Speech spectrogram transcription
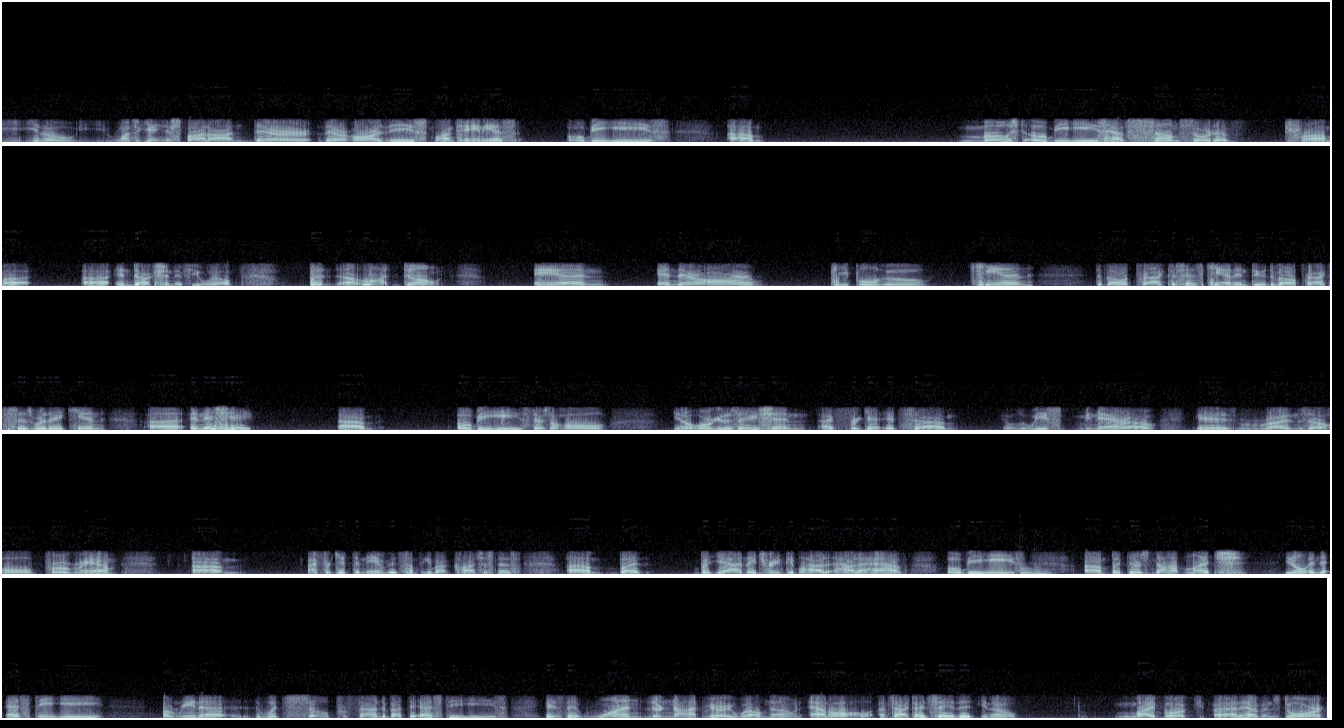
you know, once again, you're spot on. There, there are these spontaneous OBEs. Um, most OBEs have some sort of trauma uh, induction, if you will, but a lot don't and and there are people who can develop practices, can and do develop practices where they can uh, initiate um, OBEs. There's a whole, you know, organization. I forget. It's um, you know, Luis Minero is runs a whole program. Um, I forget the name of it. It's Something about consciousness, um, but but yeah, and they train people how to how to have OBEs. Mm-hmm. Um, but there's not much, you know, in the SDE arena. What's so profound about the SDEs is that one, they're not very well known at all. In fact, I'd say that you know, my book uh, at Heaven's Door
